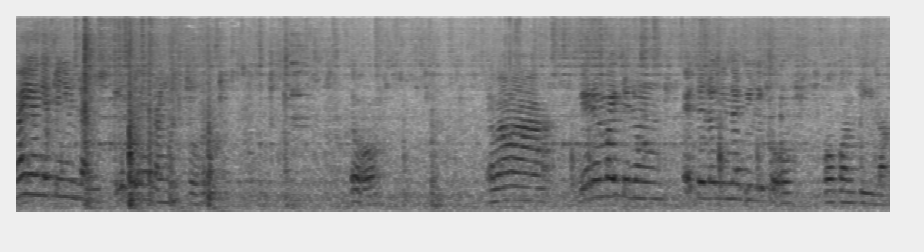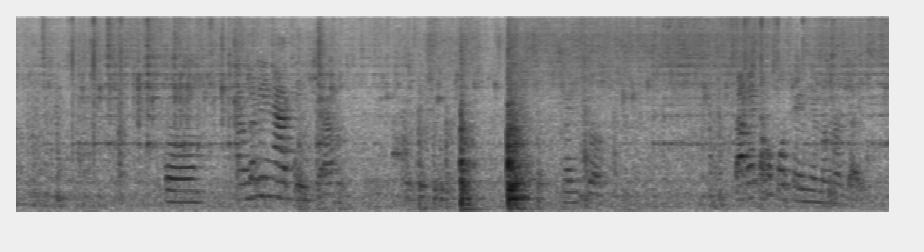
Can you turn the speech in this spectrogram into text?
Ngayon, ito yung lunch. Ito yung lunch ko. Ito, oh. Yung mga, pero mo ito lang, ito lang yung nabili ko, oh. Kukunti lang. So, tanggalin natin siya. Ganito. Pakita ko po sa inyo mga guys.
